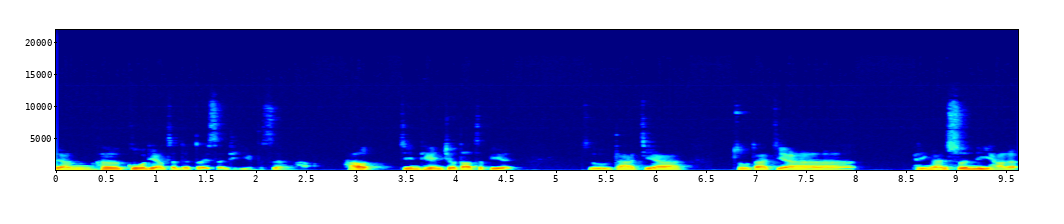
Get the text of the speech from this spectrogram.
这样喝过量真的对身体也不是很好。好，今天就到这边，祝大家祝大家平安顺利。好了，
